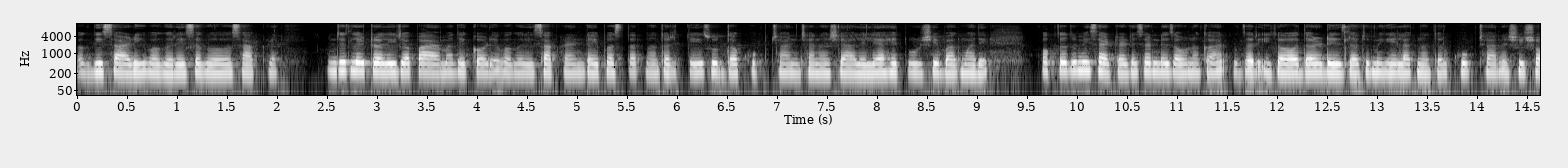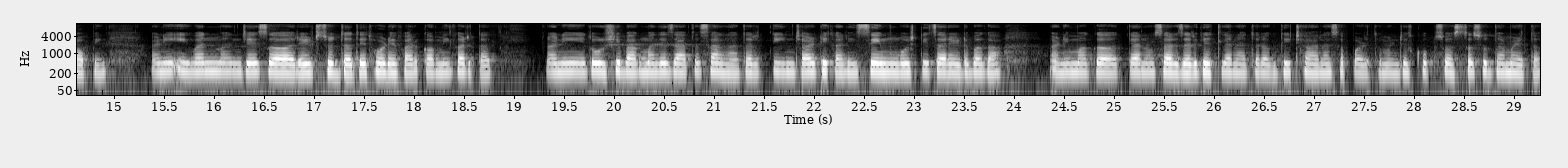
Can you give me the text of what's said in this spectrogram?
अगदी साडी वगैरे सगळं साखळ्या म्हणजेच लिटरली ज्या पायामध्ये कडे वगैरे साखळ्यां टाईप असतात ना तर ते सुद्धा खूप छान छान असे आलेले आहेत तुळशीबागमध्ये फक्त तुम्ही सॅटर्डे संडे जाऊ नका. जर इथं अदर डेजला तुम्ही गेलात ना तर खूप छान अशी शॉपिंग आणि इवन म्हणजेच रेटसुद्धा ते थोडेफार कमी करतात. आणि तुळशीबागमध्ये जात असाल ना तर तीन चार ठिकाणी सेम गोष्टीचा रेट बघा. आणि मग त्यानुसार जर घेतलं ना तर अगदी छान असं पडतं. म्हणजे खूप स्वस्तसुद्धा मिळतं.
